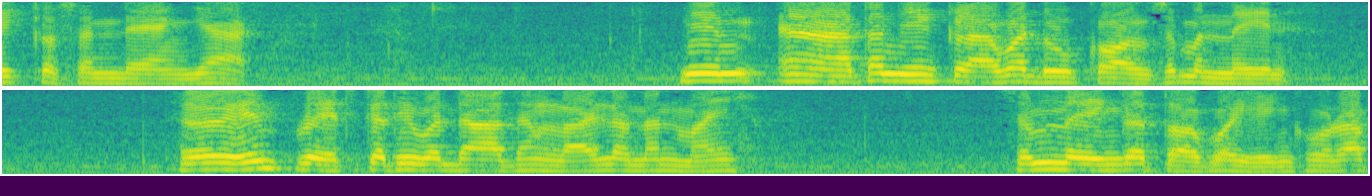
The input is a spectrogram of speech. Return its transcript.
ฤทธิ์ก็แสดงยากนี่ท่านยังกล่าวว่าดูก่อนสมณเณรเธอเห็นเปรตกับเทวดาทั้งหลายเหล่านั้นไหมสำเนงก็ตอบว่าเห็นขอรับ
